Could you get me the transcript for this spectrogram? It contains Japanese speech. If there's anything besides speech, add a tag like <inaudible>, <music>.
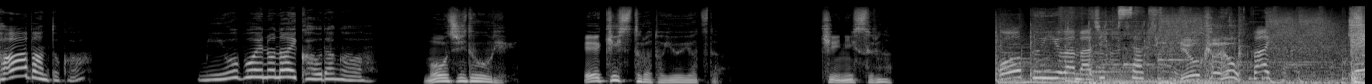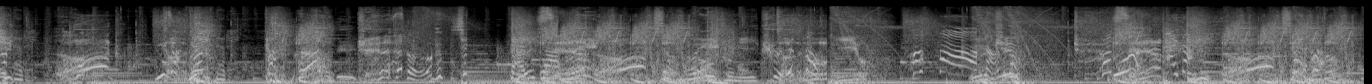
サーバントか？見覚えのない顔だが。文字通りエキストラというやつだ。気にするな。オープンユアマジックサーキッ了解よ。ト。ファイターケイタルいざケイタルダウンターどこに行く？かいいよ受け。よふさわしい逃がさん慣れてる甘い本性面白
